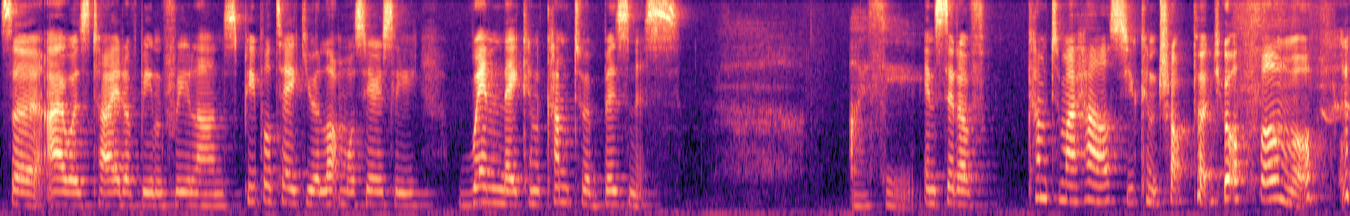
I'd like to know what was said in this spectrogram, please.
So I was tired of being freelance. People take you a lot more seriously when they can come to a business I see. instead of come to my house, you can drop your film off.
